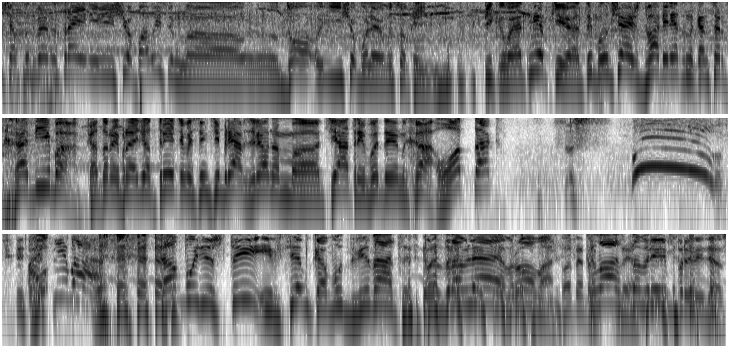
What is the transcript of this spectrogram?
сейчас мы твое настроение еще повысим э, до еще более высокой пиковой отметки. Ты получаешь два билета на концерт Хабиба, который пройдет 3 сентября в Зеленом э, театре ВДНХ. Вот так. Спасибо. Там будешь ты и всем, кому 12. Поздравляем, Рома. Вот это Классно да. время проведешь.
